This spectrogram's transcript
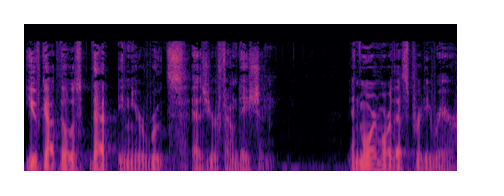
you've got those that in your roots as your foundation. And more and more that's pretty rare.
